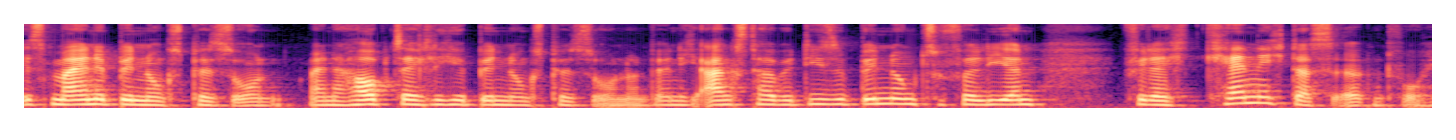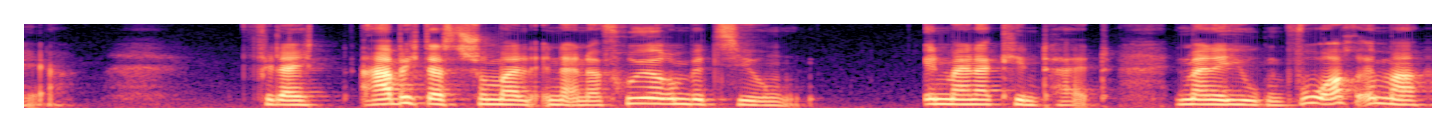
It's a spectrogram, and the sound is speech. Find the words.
ist meine Bindungsperson, meine hauptsächliche Bindungsperson. Und wenn ich Angst habe, diese Bindung zu verlieren, vielleicht kenne ich das irgendwoher. Vielleicht habe ich das schon mal in einer früheren Beziehung, in meiner Kindheit, in meiner Jugend, wo auch immer,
